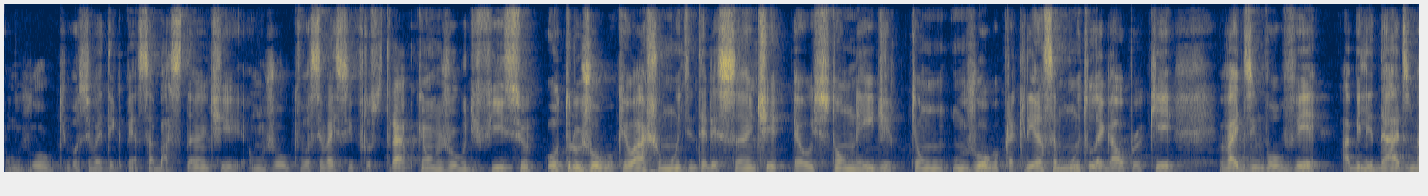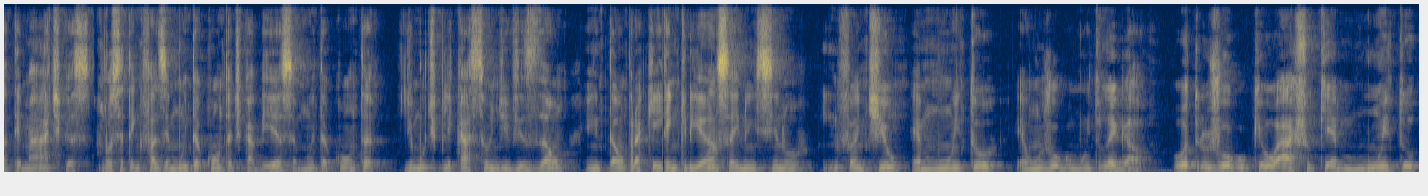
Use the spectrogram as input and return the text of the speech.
É um jogo que você vai ter que pensar bastante, é um jogo que você vai se frustrar porque é um jogo difícil. Outro jogo que eu acho muito interessante é o Stone Age, que é um, um jogo para criança muito legal porque vai desenvolver habilidades matemáticas. Você tem que fazer muita conta de cabeça, muita conta de multiplicação e divisão. Então, para quem tem criança aí no ensino infantil, é muito é um jogo muito legal. Outro jogo que eu acho que é muito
